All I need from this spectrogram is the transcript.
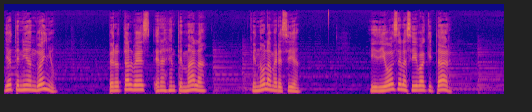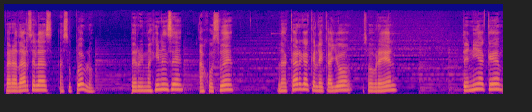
ya tenían dueño, pero tal vez era gente mala que no la merecía. Y Dios se las iba a quitar para dárselas a su pueblo. Pero imagínense a Josué, la carga que le cayó sobre él. Tenía que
